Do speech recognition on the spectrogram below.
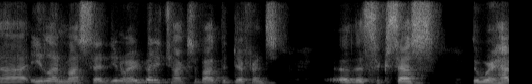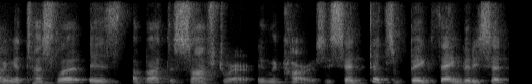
Uh, Elon Musk said, you know, everybody talks about the difference, uh, the success that we're having a Tesla is about the software in the cars. He said, that's a big thing. But he said,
